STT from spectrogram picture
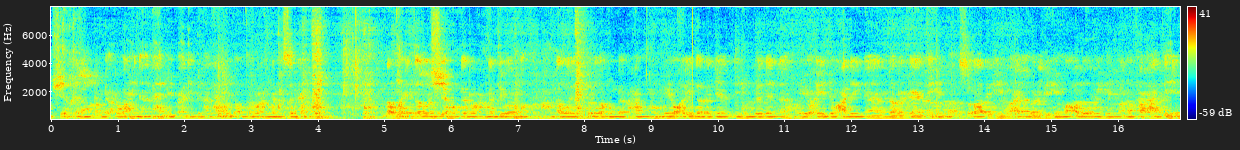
وشيخنا ورب أرواحنا الحبيب علي بن الحبيب عبد الرحمن السلام الله يتغشاهم بالرحمة والمغفرة الله يغفر لهم ويرحمهم ويعلي درجاتهم لدنا ويعيد علينا درجاتهم وأسرارهم وأنوارهم وعلومهم ونفحاتهم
